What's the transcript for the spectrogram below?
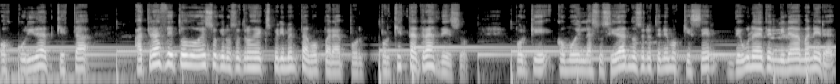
oscuridad, que está atrás de todo eso que nosotros experimentamos. Para, por, ¿Por qué está atrás de eso? Porque como en la sociedad nosotros tenemos que ser de una determinada manera,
